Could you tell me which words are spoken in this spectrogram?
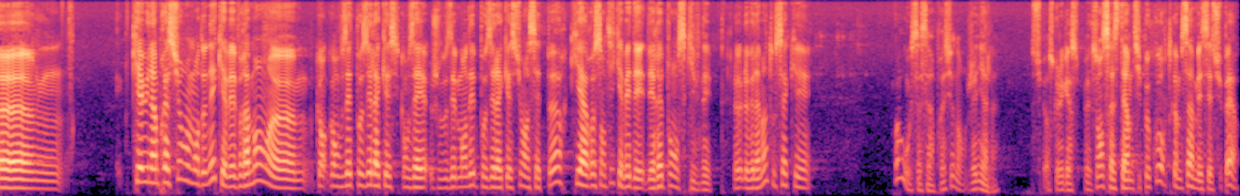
Euh, qui a eu l'impression à un moment donné qu'il y avait vraiment, euh, quand, vous êtes posé la question, je vous ai demandé de poser la question à cette peur, qui a ressenti qu'il y avait des, des réponses qui venaient? Le- Levez la main, tout ça qui est... Oh, ça c'est impressionnant, génial. Super, parce que les questions restaient un petit peu courtes comme ça, mais c'est super.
